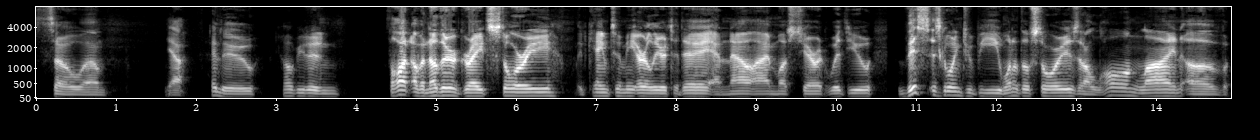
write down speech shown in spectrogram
So, um, yeah. Hello. Hope you didn't thought of another great story. It came to me earlier today, and now I must share it with you. This is going to be one of those stories in a long line of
